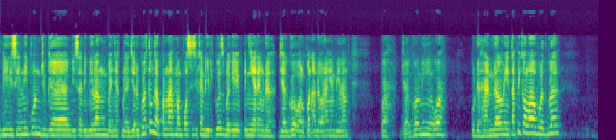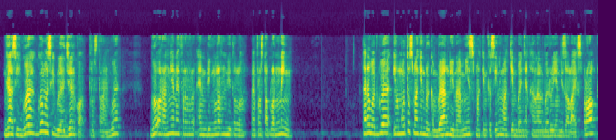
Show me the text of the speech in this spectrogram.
di sini pun juga bisa dibilang banyak belajar. Gue tuh nggak pernah memposisikan diri gue sebagai penyiar yang udah jago, walaupun ada orang yang bilang, wah jago nih, wah udah handal nih. Tapi kalau buat gue, nggak sih, gue gue masih belajar kok. Terus terang gue, gue orangnya never ending learn gitu loh, never stop learning karena buat gue ilmu tuh semakin berkembang, dinamis, makin ke sini makin banyak hal-hal baru yang bisa lo eksplor.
